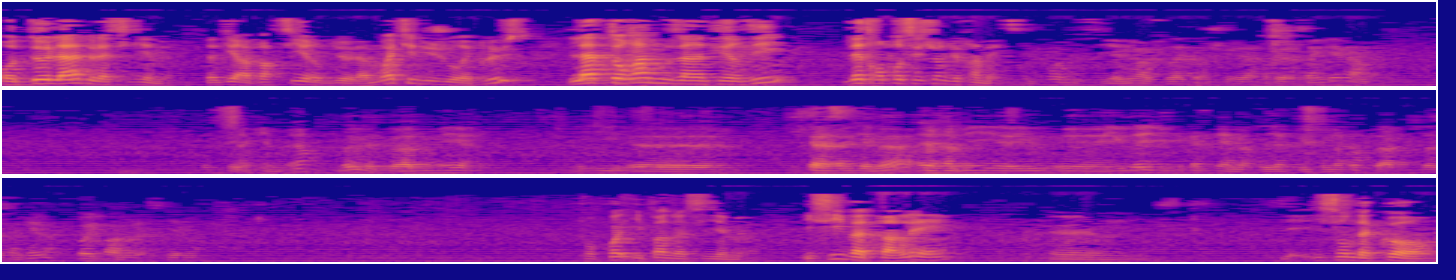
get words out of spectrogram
au-delà de la sixième heure. C'est-à-dire à partir de la moitié du jour et plus, la Torah nous a interdit d'être en possession du. Sixième heure, d'accord, la cinquième heure. Cinquième heure Oui, parce que Rabbi Meir, il dit euh, jusqu'à la cinquième heure, et Rabbi euh, euh, Yuda, il dit la quatrième heure. C'est-à-dire qu'ils sont d'accord c'est la cinquième heure. Pourquoi il parle de la sixième heure? Pourquoi il parle de la sixième heure? Ici, il va te parler. Euh, ils sont d'accord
